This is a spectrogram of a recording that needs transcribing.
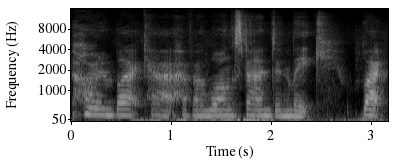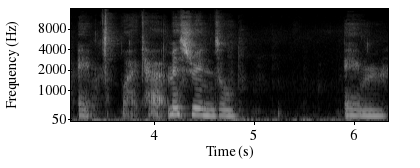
her and Black Cat have a long standing like Black eh, Black Cat Miss Roons will um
